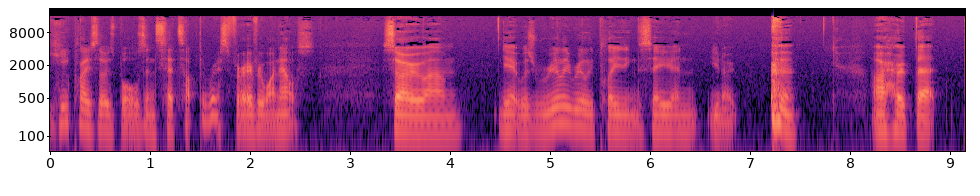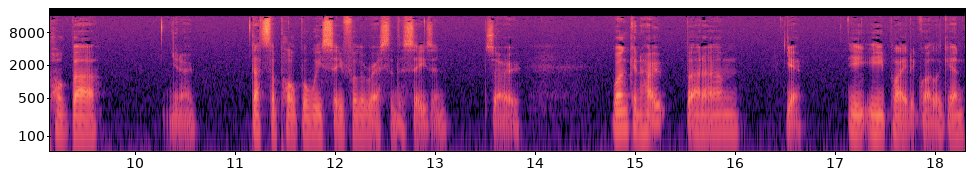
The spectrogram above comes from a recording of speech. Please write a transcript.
he plays those balls and sets up the rest for everyone else. So um, yeah, it was really really pleasing to see, and you know I hope that Pogba, you know, that's the Pogba we see for the rest of the season. So one can hope, but um, he, he played it well again.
